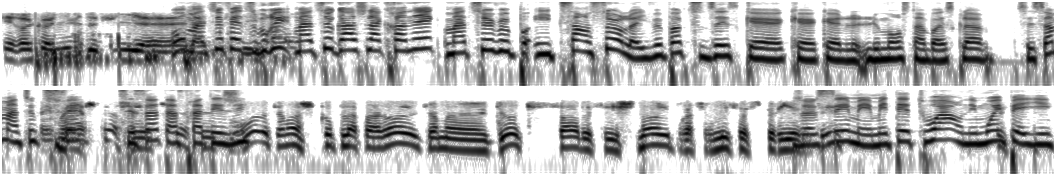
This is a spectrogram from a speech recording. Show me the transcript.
c'est reconnu depuis. euh, Oh, Mathieu fait du bruit. Mathieu gâche la chronique. Mathieu veut pas, il te censure, là. Il veut pas que tu dises que, que, que l'humour, c'est un boys club. C'est ça, Mathieu, que tu Ben, fais? C'est ça, ta stratégie? Ouais, comment je coupe la parole comme un gars qui se sert de ses chenolles pour affirmer sa supériorité. Je le sais, mais, tais-toi, on est moins payé.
